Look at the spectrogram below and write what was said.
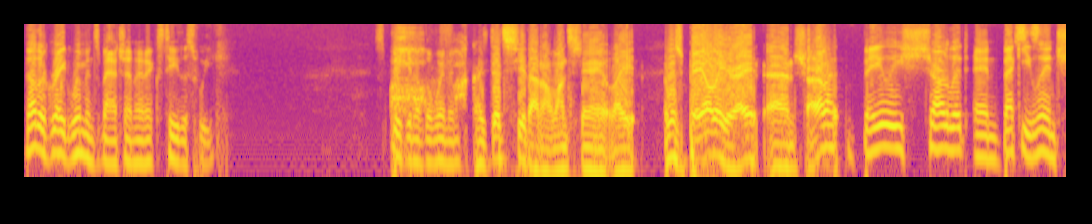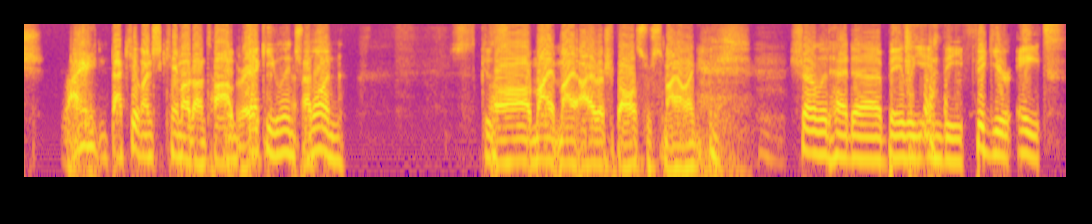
another great women's match on NXT this week. Speaking of the Oh, women, fuck, I did see that on Wednesday night late. It was Bailey, right, and Charlotte, Bailey, Charlotte, and Becky Lynch, right? Becky Lynch came out on top, and right? Becky Lynch won Oh, my my Irish balls were smiling. Charlotte had uh, Bailey in the figure eight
